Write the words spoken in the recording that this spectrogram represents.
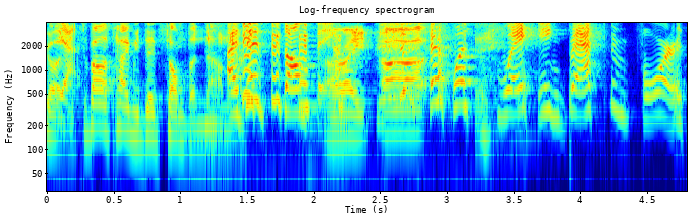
good. Yes. It's about time you did something down there. I did something. All right. Uh, it was swaying back and forth.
